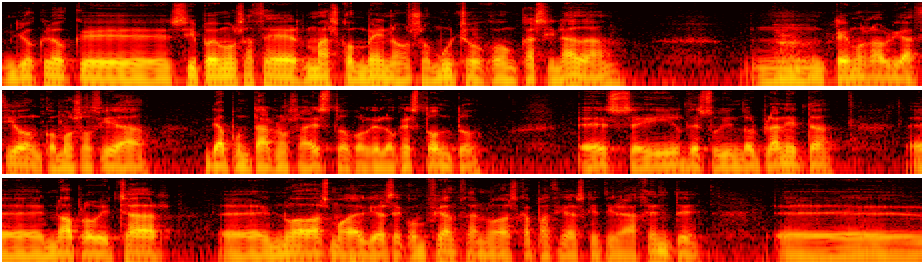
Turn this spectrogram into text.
Yo creo que si podemos hacer más con menos o mucho con casi nada, mm, tenemos la obligación como sociedad de apuntarnos a esto, porque lo que es tonto es seguir destruyendo el planeta, eh, no aprovechar eh, nuevas modalidades de confianza, nuevas capacidades que tiene la gente, eh,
